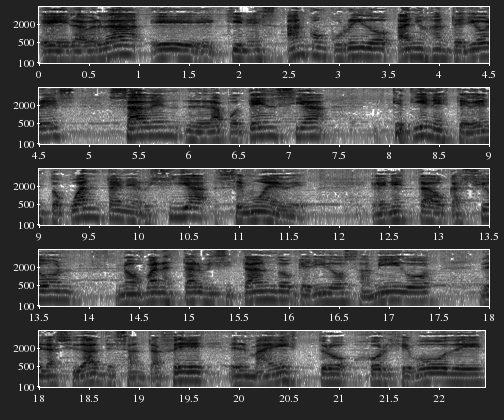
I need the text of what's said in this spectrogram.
Eh, la verdad, eh, quienes han concurrido años anteriores saben la potencia que tiene este evento, cuánta energía se mueve. En esta ocasión nos van a estar visitando queridos amigos de la ciudad de Santa Fe, el maestro Jorge Bode,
